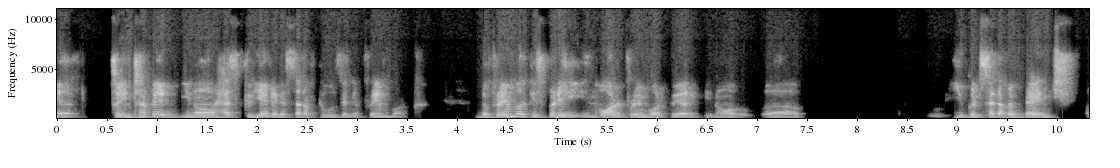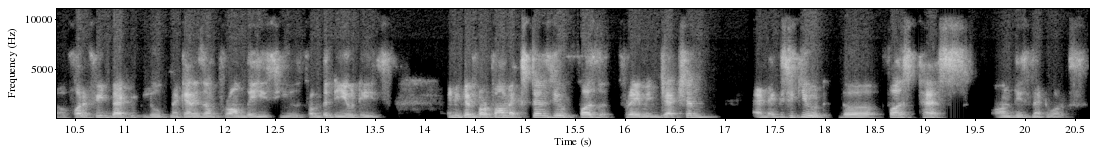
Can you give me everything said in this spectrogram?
Uh, so Intrepid, you know, has created a set of tools and a framework. The framework is pretty involved framework where, you know, uh, you could set up a bench uh, for a feedback loop mechanism from the ECUs, from the DUTs, and you can perform extensive fuzz frame injection and execute the fuzz tests on these networks.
